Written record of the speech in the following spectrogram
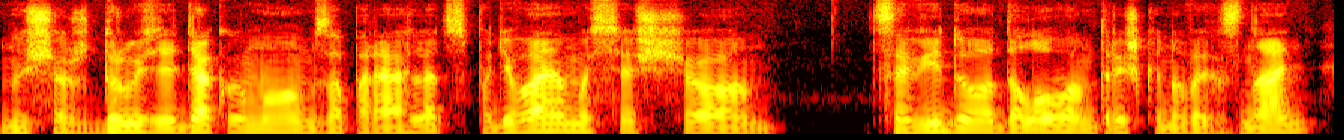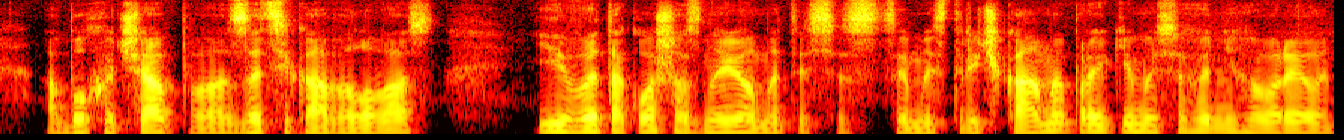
Ну що ж, друзі, дякуємо вам за перегляд. Сподіваємося, що це відео дало вам трішки нових знань або хоча б е, зацікавило вас. І ви також ознайомитеся з цими стрічками, про які ми сьогодні говорили.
